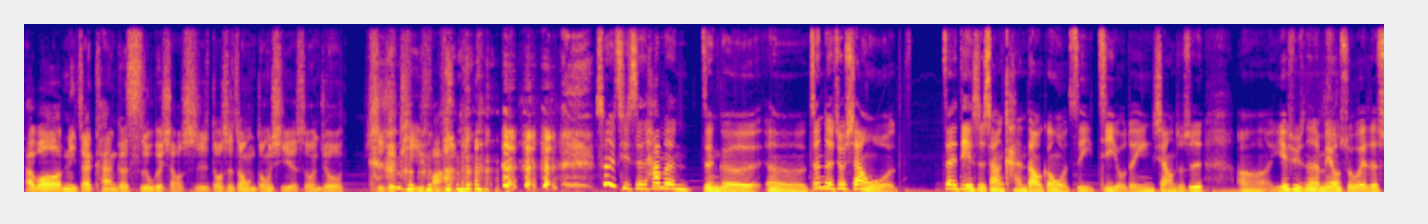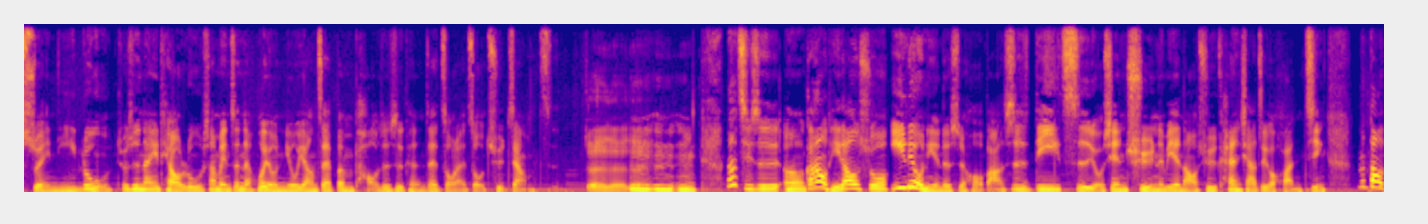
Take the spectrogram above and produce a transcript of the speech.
差不多你再看个四五个小时都是这种东西的时候，你就视觉疲乏了。所以其实他们整个，呃，真的就像我在电视上看到，跟我自己既有的印象，就是，呃，也许真的没有所谓的水泥路，就是那一条路上面真的会有牛羊在奔跑，就是可能在走来走去这样子。对对对，嗯嗯嗯。那其实，呃，刚刚有提到说，一六年的时候吧，是第一次有先去那边，然后去看一下这个环境。那到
